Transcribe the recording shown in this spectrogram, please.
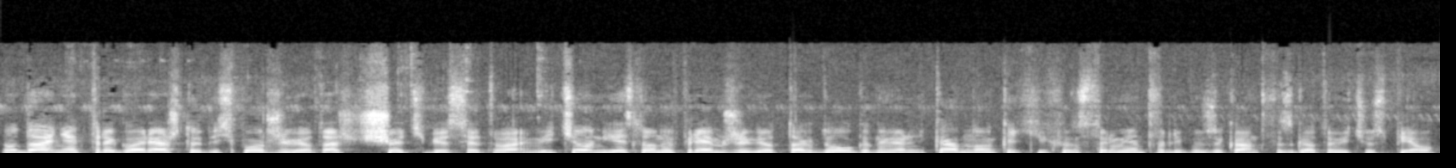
Ну да, некоторые говорят, что до сих пор живет. А что тебе с этого? Ведь он, если он и впрямь живет так долго, наверняка много каких инструментов для музыкантов изготовить успел.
